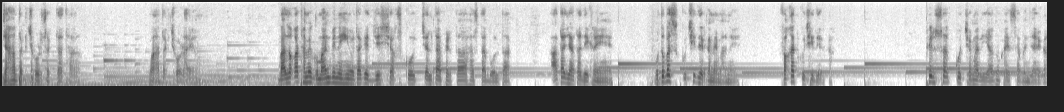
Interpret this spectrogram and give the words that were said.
جہاں تک چھوڑ سکتا تھا، وہاں تک چھوڑ آیا ہوں۔ بعض اوقات ہمیں گمان بھی نہیں ہوتا کہ جس شخص کو چلتا پھرتا، ہنستا، بولتا، آتا جاتا دیکھ رہے ہیں، وہ تو بس کچھ ہی دیر کا مہمان ہے، فقط کچھ ہی دیر کا۔ پھر سب کچھ ہماری یادوں کا حصہ بن جائے گا۔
